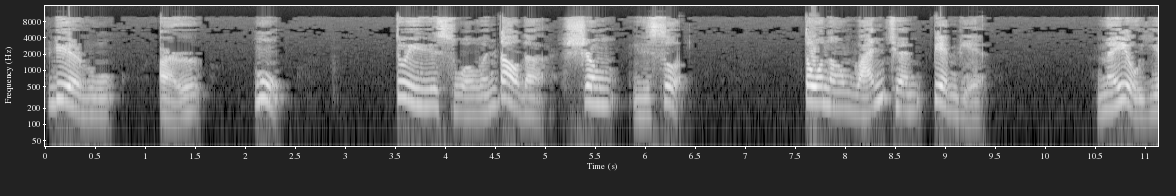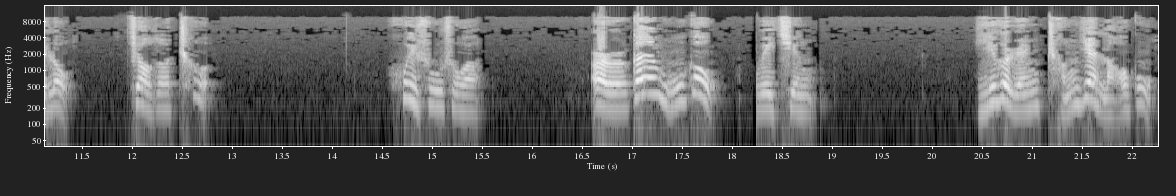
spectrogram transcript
略如耳、目，对于所闻到的声与色，都能完全辨别，没有遗漏，叫做彻。慧书说：“耳根无垢为清。”一个人成见牢固，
